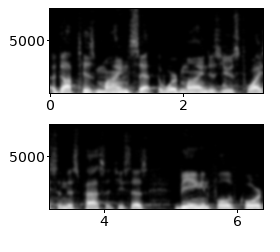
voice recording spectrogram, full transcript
Adopt his mindset. The word mind is used twice in this passage. He says, being in full accord,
